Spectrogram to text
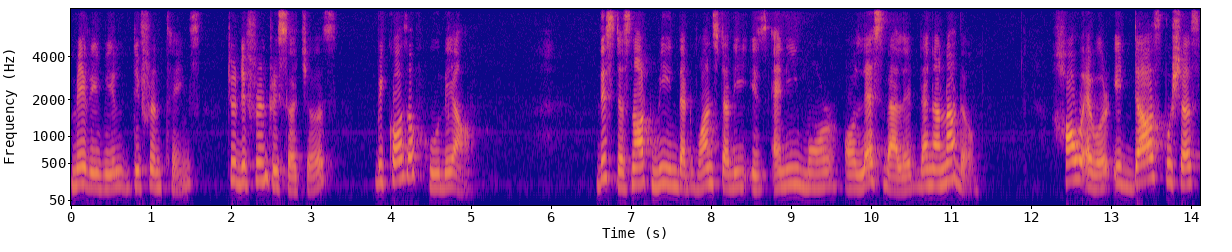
may reveal different things to different researchers because of who they are. This does not mean that one study is any more or less valid than another. However, it does push us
